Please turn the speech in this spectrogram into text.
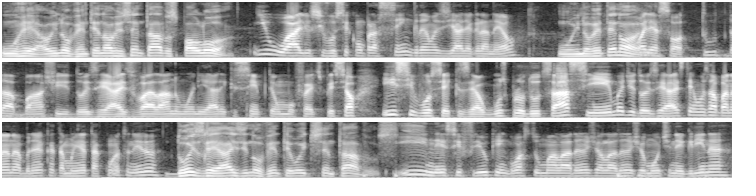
R$ 1,99, Paulo. E o alho, se você comprar 100 gramas de alho a granel? R$ 1,99. Olha só, tudo abaixo de dois reais. Vai lá no Moniari que sempre tem uma oferta especial. E se você quiser alguns produtos acima de dois reais, temos a banana branca. Tamanho tá quanto, Nilo? R$ 2,98. E nesse frio, quem gosta de uma laranja, laranja montenegrina,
